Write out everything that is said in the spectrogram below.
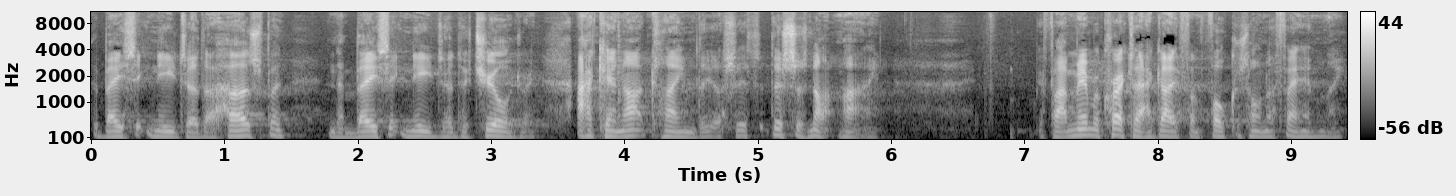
the basic needs of the husband, and the basic needs of the children. I cannot claim this. It's, this is not mine. If I remember correctly, I got it from Focus on the Family.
